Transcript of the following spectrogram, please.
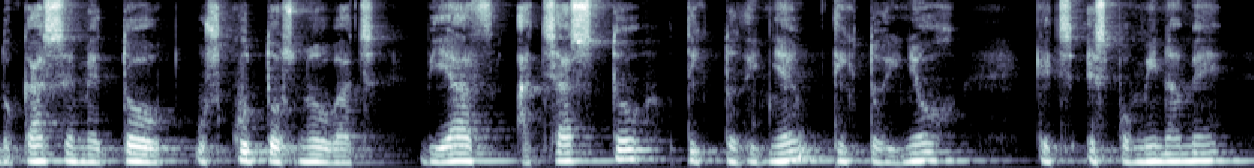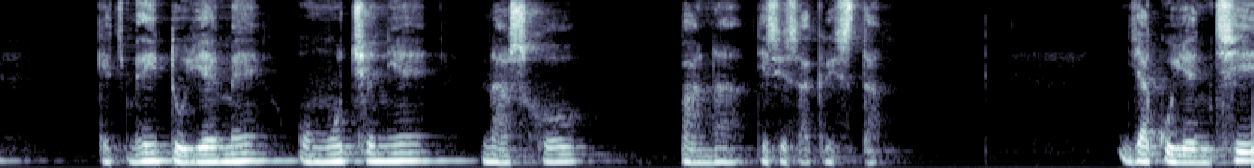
dokážeme to uskutočňovať viac a často v týchto dňoch, keď spomíname, keď meditujeme o mučenie nášho Pána Ježíša Krista. Ďakujem Ti,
